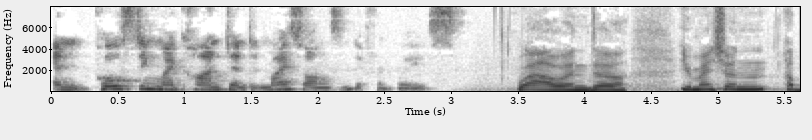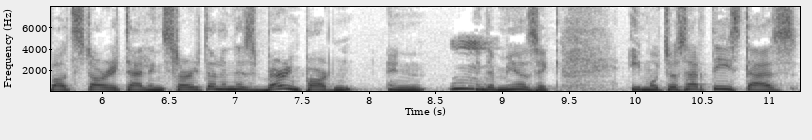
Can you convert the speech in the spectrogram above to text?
and posting my content and my songs in different ways. Wow, and uh, you mentioned about storytelling. Storytelling is very important in, in the music. Y muchos artistas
